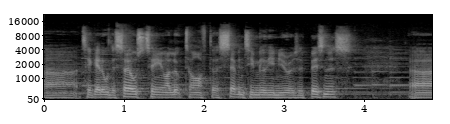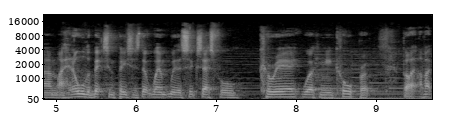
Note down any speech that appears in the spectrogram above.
Uh, together with the sales team, I looked after 70 million euros of business. Um, I had all the bits and pieces that went with a successful career working in corporate, but I, I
